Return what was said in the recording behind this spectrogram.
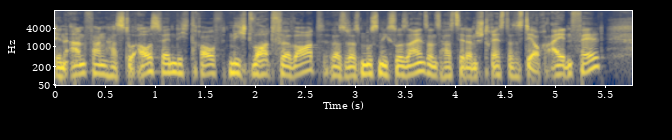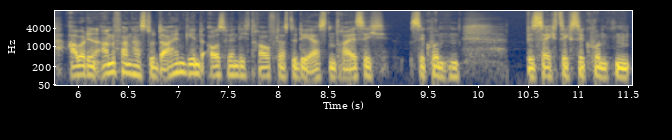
den Anfang hast du auswendig drauf, nicht Wort für Wort, also das muss nicht so sein, sonst hast du dann Stress, dass es dir auch einfällt, aber den Anfang hast du dahingehend auswendig drauf, dass du die ersten 30 Sekunden bis 60 Sekunden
